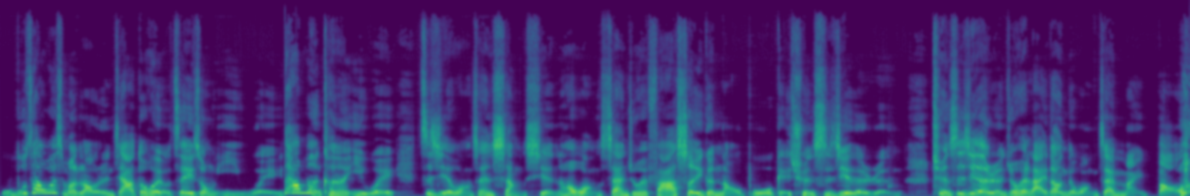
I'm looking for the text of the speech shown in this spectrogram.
我不知道为什么老人家都会有这一种以为，他们可能以为自己的网站上线，然后网站就会发射一个脑波给全世界的人，全世界的人就会来到你的网站买爆。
